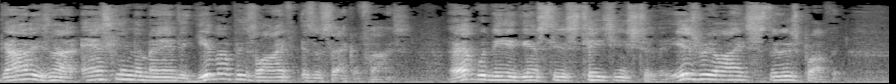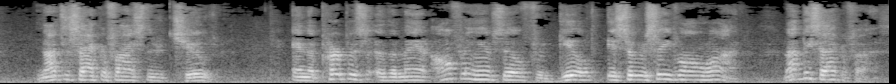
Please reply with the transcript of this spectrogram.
God is not asking the man to give up his life as a sacrifice. That would be against his teachings to the Israelites through his prophet, not to sacrifice their children. And the purpose of the man offering himself for guilt is to receive long life, not be sacrificed.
